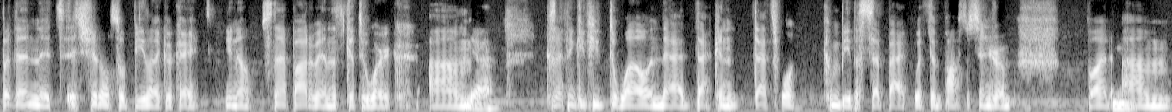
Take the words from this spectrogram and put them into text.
but then it's it should also be like, okay, you know, snap out of it and let's get to work. Um, yeah. Because I think if you dwell in that, that can that's what can be the setback with imposter syndrome. But mm. um,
